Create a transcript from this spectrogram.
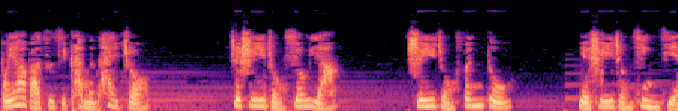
不要把自己看得太重，这是一种修养，是一种风度，也是一种境界。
